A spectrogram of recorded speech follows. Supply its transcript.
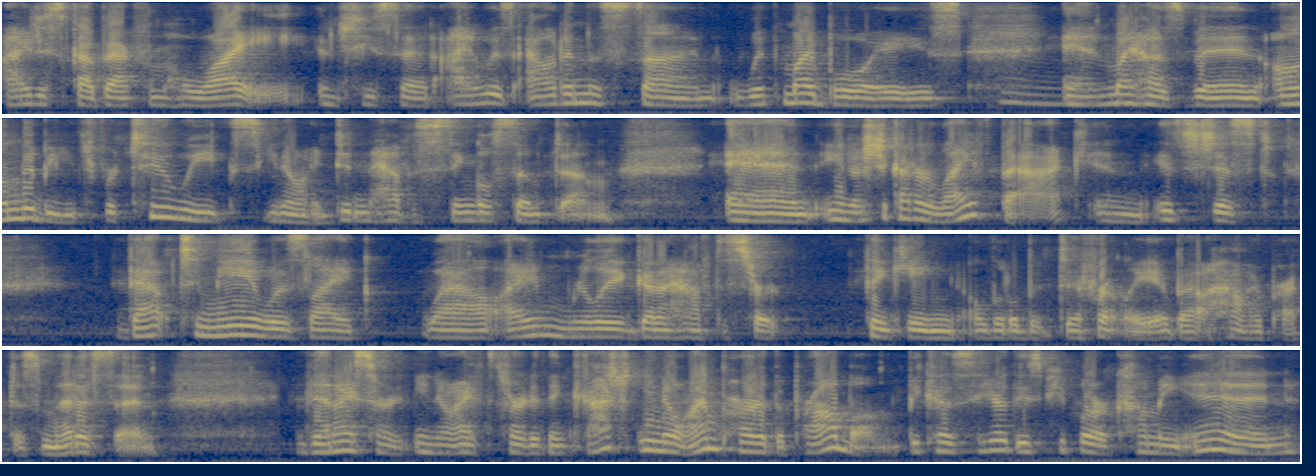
I just got back from Hawaii. And she said, I was out in the sun with my boys hmm. and my husband on the beach for two weeks. You know, I didn't have a single symptom. And, you know, she got her life back. And it's just, that to me was like, wow, I'm really going to have to start thinking a little bit differently about how I practice medicine then I started, you know, I started thinking, gosh, you know, I'm part of the problem because here these people are coming in,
